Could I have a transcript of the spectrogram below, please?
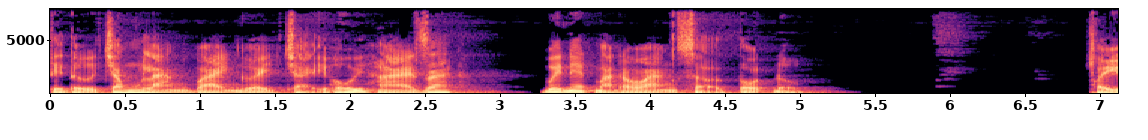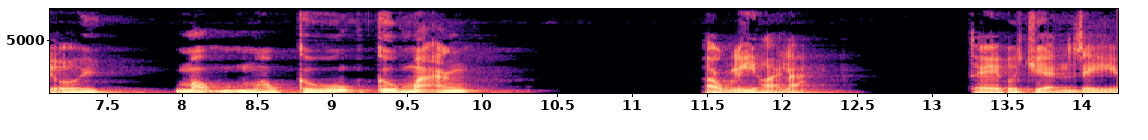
Thì từ trong làng vài người chạy hối hả ra Với nét mặt hoàng sợ tột độ. Thầy ơi Mộc, Mộc cứu cứu mạng. Ông Lý hỏi lại. Thế có chuyện gì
